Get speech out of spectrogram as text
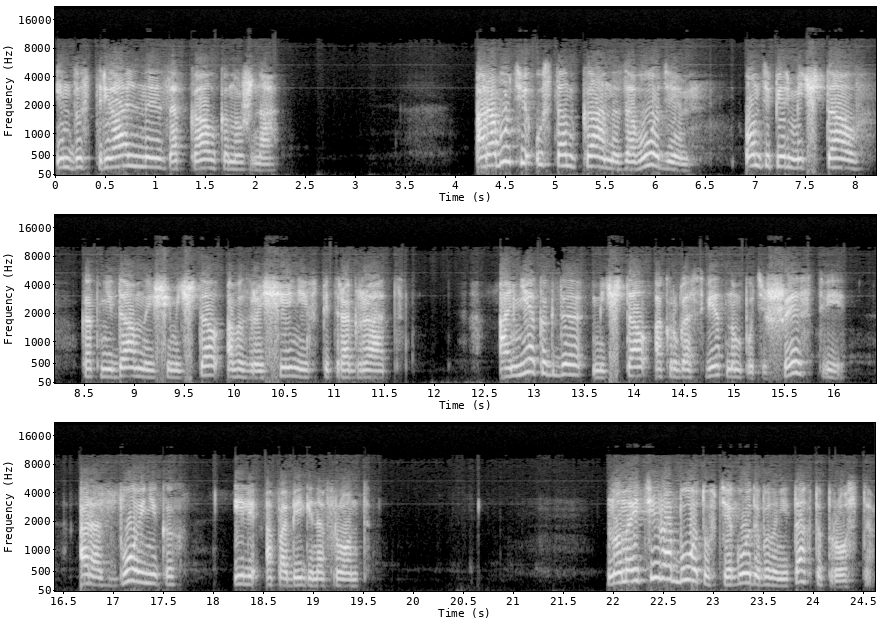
индустриальная закалка нужна». О работе у станка на заводе он теперь мечтал, как недавно еще мечтал о возвращении в Петроград, а некогда мечтал о кругосветном путешествии, о разбойниках или о побеге на фронт. Но найти работу в те годы было не так-то просто.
